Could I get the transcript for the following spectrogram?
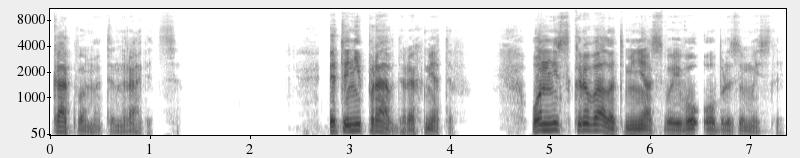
Как вам это нравится? Это неправда, Рахметов. Он не скрывал от меня своего образа мысли.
